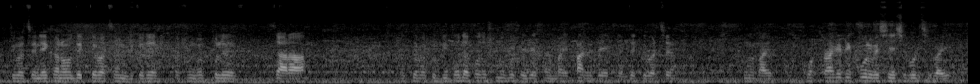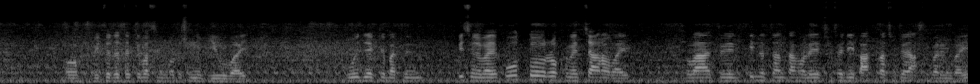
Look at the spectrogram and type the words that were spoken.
দেখতে পাচ্ছেন, এখানেও দেখতে পাচ্ছেন, ভিতরে কত সুন্দর ফুলের চারা। দেখতে পাচ্ছেন, ভিতরে কত সুন্দর করছে দেখছেন ভাই, পানি দেখছেন দেখতে পাচ্ছেন। ভাই, প্রাকৃতিক পরিবেশে এসে করছি ভাই। ও, ভিতরে দেখতে পাচ্ছেন, কত সুন্দর ভিউ ভাই। ওই দেখতে পাচ্ছেন, পিছনে, ভাই, কত রকমের চারা, ভাই। সবাই যদি কিনতে চান, তাহলে সোসাইটি বাচ্চা সোসাইটি আসতে পারেন, ভাই।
